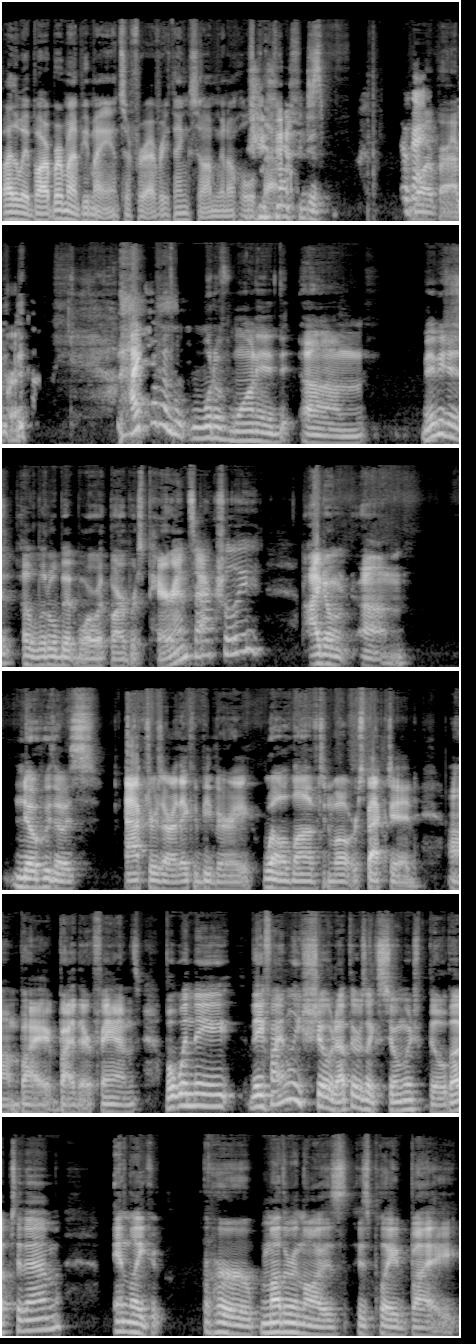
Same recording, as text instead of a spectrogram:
By the way, Barbara might be my answer for everything, so I'm going to hold that. Just okay. more Barbara. I kind of would have wanted um, maybe just a little bit more with Barbara's parents. Actually, I don't um, know who those actors are. They could be very well loved and well respected um, by by their fans. But when they they finally showed up, there was like so much build up to them, and like her mother in law is is played by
